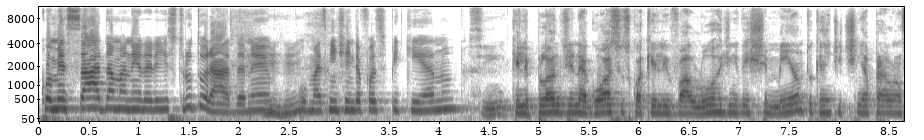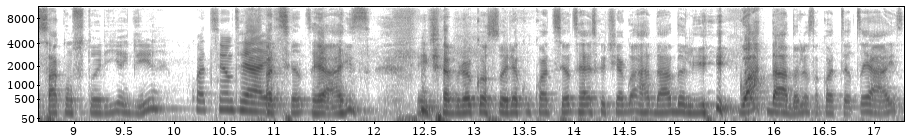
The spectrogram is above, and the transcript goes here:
começar da maneira ali estruturada, né? Uhum. Por mais que a gente ainda fosse pequeno. Sim, aquele plano de negócios com aquele valor de investimento que a gente tinha para lançar a consultoria de 400 reais. 400 reais. A gente abriu a consultoria com 400 reais que eu tinha guardado ali. guardado, olha só, 400 reais.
